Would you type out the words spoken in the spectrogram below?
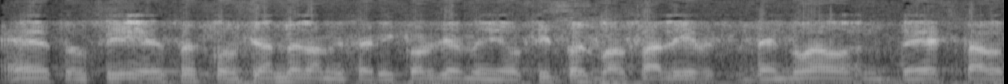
Eso sí, eso es confiando en la misericordia de mi Diosito, él va a salir de nuevo de esta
